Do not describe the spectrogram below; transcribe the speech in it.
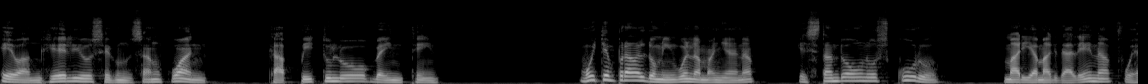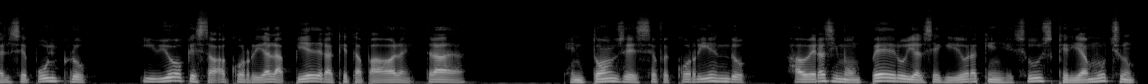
Evangelio según San Juan, capítulo 20. Muy temprano el domingo en la mañana, estando aún oscuro, María Magdalena fue al sepulcro y vio que estaba corrida la piedra que tapaba la entrada. Entonces se fue corriendo a ver a Simón Pedro y al seguidor a quien Jesús quería mucho,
